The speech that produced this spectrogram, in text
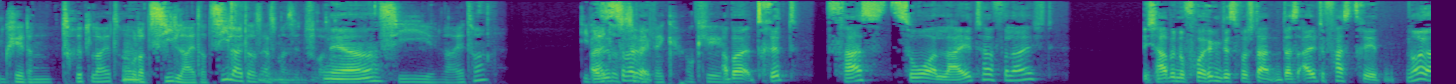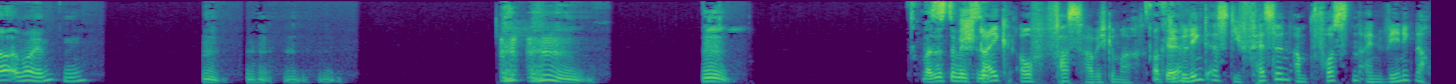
Okay, dann Trittleiter Hm. oder Ziehleiter. Ziehleiter ist erstmal sinnvoll. Ja, Ziehleiter. Die Also Leiter ist ist zu weit weit weg. Okay. aber tritt fast zur Leiter vielleicht? Ich habe nur Folgendes verstanden. Das alte Fass treten. Naja, immerhin. Hm. Hm. Hm. Hm. Hm. Hm. Was ist denn mit Steig auf Fass habe ich gemacht. Okay. Dir gelingt es, die Fesseln am Pfosten ein wenig nach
